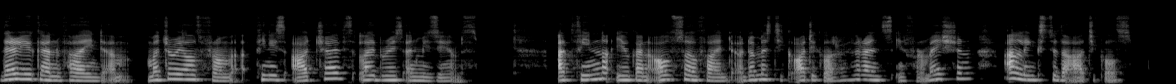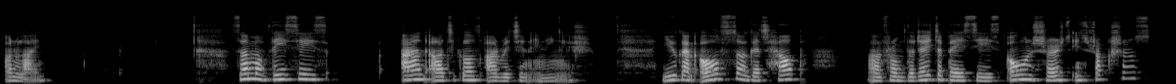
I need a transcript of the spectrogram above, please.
There you can find um, materials from Finnish archives, libraries and museums. At Finna you can also find domestic article reference information and links to the articles online. Some of these and articles are written in English. You can also get help uh, from the database's own search instructions,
